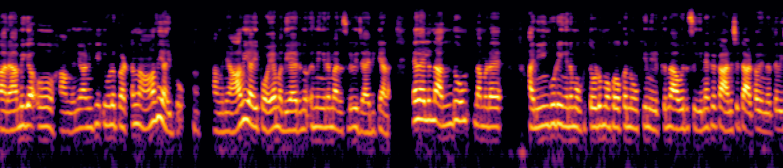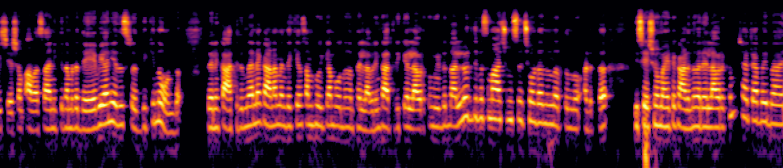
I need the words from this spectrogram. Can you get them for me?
അനാമിക ഓ അങ്ങനെയാണെങ്കിൽ ഇവൾ പെട്ടെന്ന് ആവിയായി പോകും അങ്ങനെ ആവിയായി പോയാൽ മതിയായിരുന്നു എന്നിങ്ങനെ മനസ്സിൽ വിചാരിക്കുകയാണ്. ഏതായാലും നന്ദുവും നമ്മുടെ അനിയും കൂടി ഇങ്ങനെ മുഖത്തോടും മുഖമൊക്കെ നോക്കി നിൽക്കുന്ന ആ ഒരു സീനൊക്കെ കാണിച്ചിട്ടാട്ടോ ഇന്നത്തെ വിശേഷം അവസാനിക്കും നമ്മുടെ ദേവയാനി അത് ശ്രദ്ധിക്കുന്നുമുണ്ട്. എന്തായാലും കാത്തിരുന്ന് തന്നെ കാണാം എന്തൊക്കെയാണ് സംഭവിക്കാൻ പോകുന്നത്. അപ്പൊ എല്ലാവരും കാത്തിരിക്കും എല്ലാവർക്കും വീണ്ടും നല്ലൊരു ദിവസം ആശംസിച്ചുകൊണ്ട് നിർത്തുന്നു. അടുത്ത വിശേഷവുമായിട്ട് കാണുന്നവരെ എല്ലാവർക്കും ടാറ്റാ ബൈ ബൈ.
